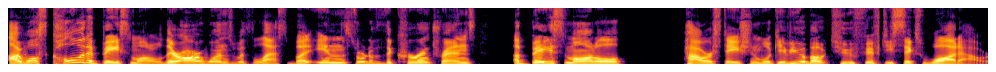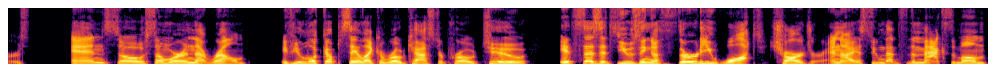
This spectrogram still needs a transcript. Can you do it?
I will call it a base model. There are ones with less, but in sort of the current trends, a base model power station will give you about 256 watt hours. And so somewhere in that realm if you look up, say, like a RodeCaster Pro 2, it says it's using a 30 watt charger. And I assume that's the maximum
